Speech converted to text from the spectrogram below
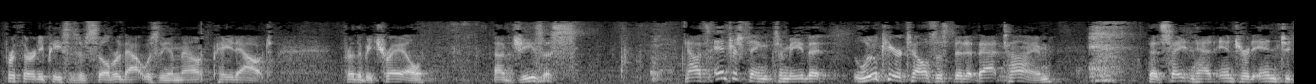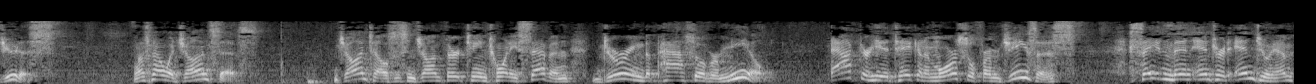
for 30 pieces of silver. That was the amount paid out for the betrayal of Jesus. Now it's interesting to me that Luke here tells us that at that time that Satan had entered into Judas. That's not what John says. John tells us in John 13, 27, during the Passover meal, after he had taken a morsel from Jesus, Satan then entered into him.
